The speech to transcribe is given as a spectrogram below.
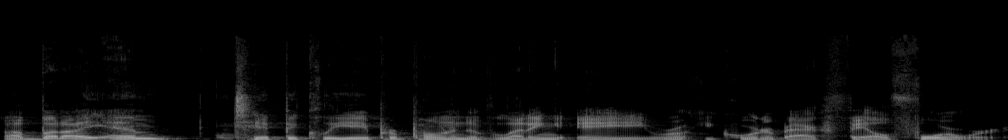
Uh, but I am typically a proponent of letting a rookie quarterback fail forward.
